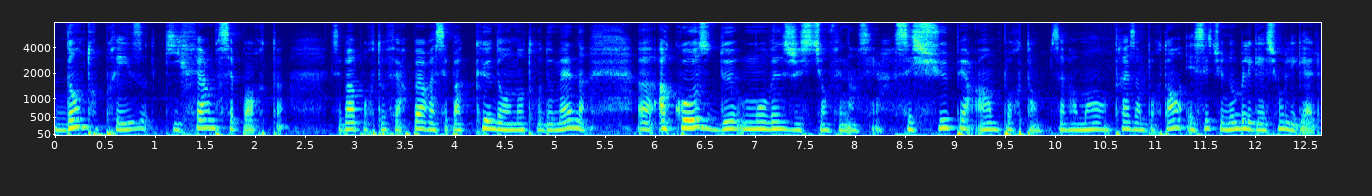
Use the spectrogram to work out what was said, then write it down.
d'entreprises qui ferment ses portes c'est pas pour te faire peur et c'est pas que dans notre domaine, euh, à cause de mauvaise gestion financière. C'est super important, c'est vraiment très important et c'est une obligation légale.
